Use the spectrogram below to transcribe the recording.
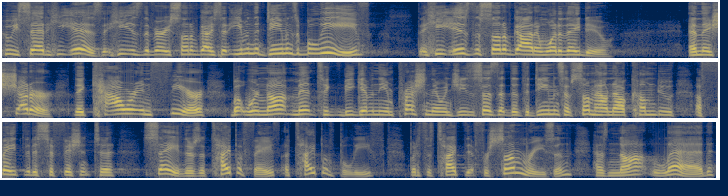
who he said he is, that he is the very Son of God. He said, even the demons believe that he is the Son of God, and what do they do? And they shudder, they cower in fear, but we're not meant to be given the impression there when Jesus says that, that the demons have somehow now come to a faith that is sufficient to save. There's a type of faith, a type of belief but it's a type that for some reason has not led,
